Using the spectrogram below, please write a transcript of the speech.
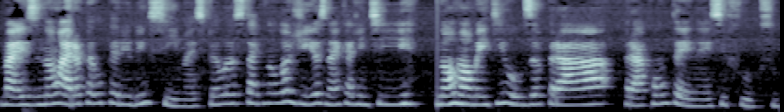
mas não era pelo período em si, mas pela pelas tecnologias, né, que a gente normalmente usa para conter, né, esse fluxo.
